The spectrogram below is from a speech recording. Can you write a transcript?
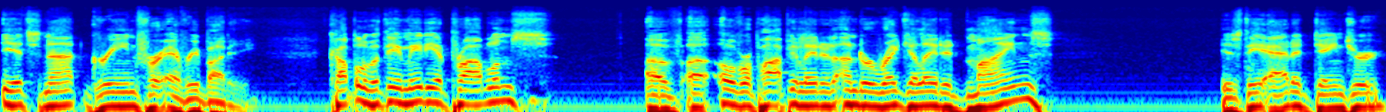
it's not green for everybody. Coupled with the immediate problems of uh, overpopulated, underregulated mines, is the added danger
